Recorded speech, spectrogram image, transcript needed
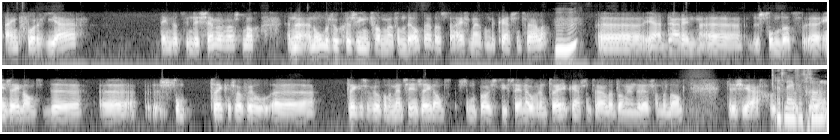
eind vorig jaar, ik denk dat het in december was nog, een, een onderzoek gezien van, van Delta. Dat is de eigenaar van de kerncentrale. Eh, ja, daarin stond dat in Zeeland de, stond twee keer zoveel... Twee keer zoveel van de mensen in Zeeland stonden positief tegenover een tweede kerncentrale dan in de rest van het land. Dus ja, goed. Het levert dat, gewoon eh,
